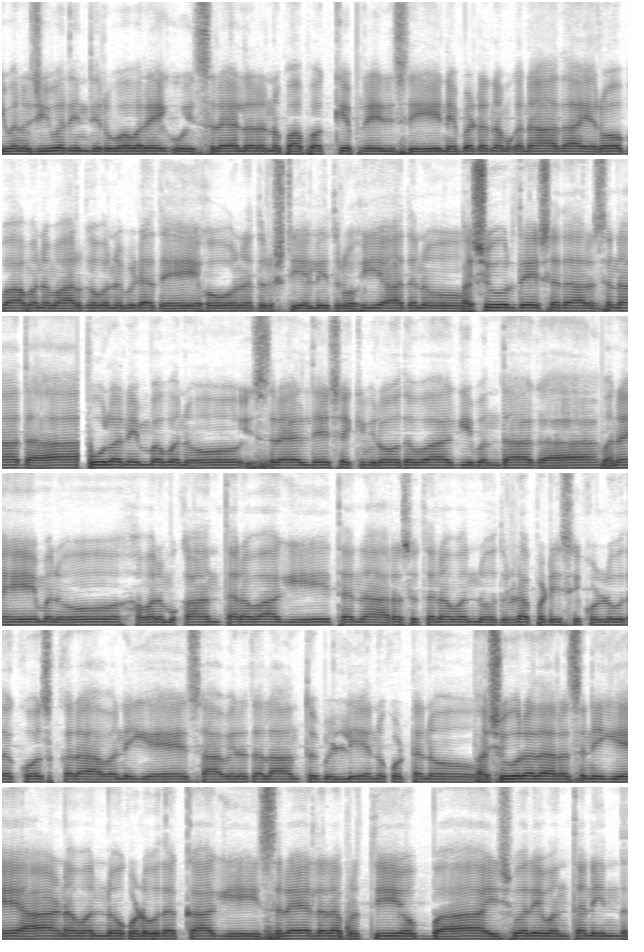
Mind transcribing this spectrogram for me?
ಇವನು ಜೀವದಿಂದಿರುವವರೆಗೂ ಇಸ್ರಾಯೇಲರನ್ನು ಪಾಪಕ್ಕೆ ಪ್ರೇರಿಸಿ ನೆಬಟನ ಮಗನಾದ ಯರೋಬಾಮನ ಮಾರ್ಗವನ್ನು ಬಿಡದೆ ಯಹೋವನ ದೃಷ್ಟಿಯಲ್ಲಿ ದ್ರೋಹಿಯಾದನು. ಅಶೂರ್ ದೇಶದ ಅರಸನಾದ ಪೂಲನೆಂಬವನು ಇಸ್ರಾಯೇಲ್ ದೇಶಕ್ಕೆ ವಿರೋಧವಾಗಿ ಬಂದಾಗ ಮನಹೇಮನು ಅವನ ಮುಖಾಂತರವಾಗಿ ತನ್ನ ಅರಸುತನವನ್ನು ದೃಢಪಡಿಸಿಕೊಳ್ಳುವುದಕ್ಕೋಸ್ಕರ ಅವನಿಗೆ ಸಾವಿರ ತಲಾಂತು ಬೆಳ್ಳಿಯನ್ನು ಕೊಟ್ಟನು. ಅಶೂರದ ಅರಸನಿಗೆ ಆ ಹಣವನ್ನು ಕೊಡುವುದಕ್ಕಾಗಿ ಇಸ್ರಾಯೇಲರ ಪ್ರತಿಯೊಬ್ಬ ಐಶ್ವರ್ಯವಂತನಿಂದ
